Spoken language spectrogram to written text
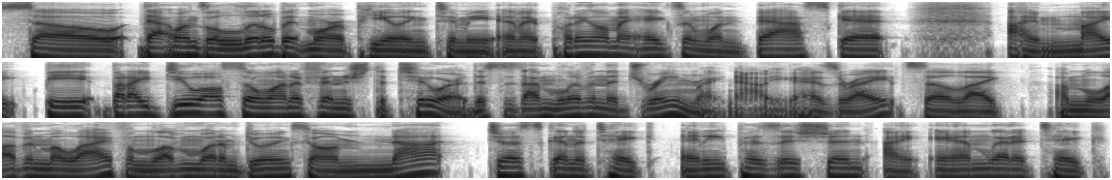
So that one's a little bit more appealing to me. Am I putting all my eggs in one basket? I might be, but I do also want to finish the tour. This is, I'm living the dream right now, you guys, right? So, like, I'm loving my life. I'm loving what I'm doing. So, I'm not just going to take any position. I am going to take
